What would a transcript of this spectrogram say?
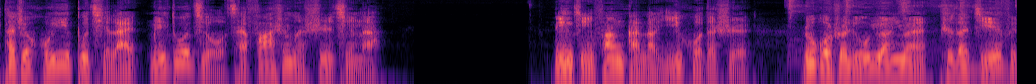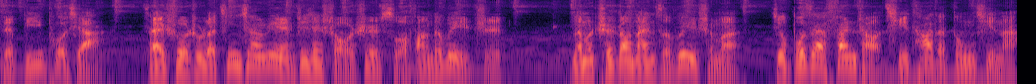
他却回忆不起来没多久才发生的事情呢？令警方感到疑惑的是，如果说刘媛媛是在劫匪的逼迫下才说出了金项链这些首饰所放的位置，那么持刀男子为什么就不再翻找其他的东西呢？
